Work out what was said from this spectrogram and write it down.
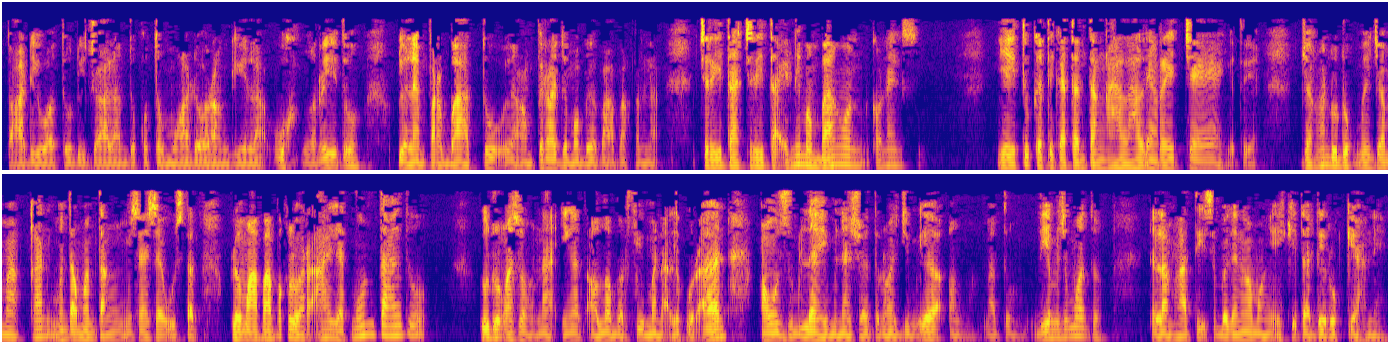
Tadi waktu di jalan tuh ketemu ada orang gila. Uh, ngeri tuh. Dia lempar batu, yang hampir aja mobil papa kena. Cerita-cerita ini membangun koneksi. Yaitu ketika tentang hal-hal yang receh gitu ya. Jangan duduk meja makan, mentang-mentang misalnya saya ustadz, belum apa-apa keluar ayat, muntah itu Duduk langsung. Nah, ingat Allah berfirman Al-Quran. Auzubillahi minasyaitonirrajim. Ya Allah. Matung. Diam semua tuh. Dalam hati sebagian ngomong, ih kita dirukyah nih.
